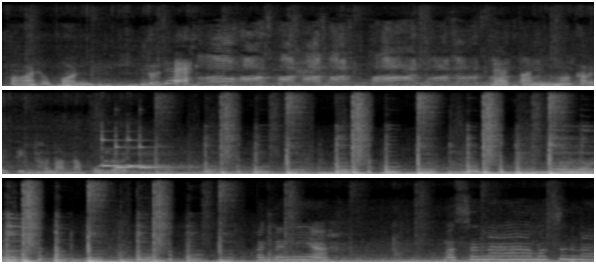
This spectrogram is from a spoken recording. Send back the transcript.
เพราะว่าทุกคนดูแดดแดดตอนนี้เหมาะกับไอติมเท่านั้นนะพูดเลยรักนั่นเนี่ยมัสนามัสนา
